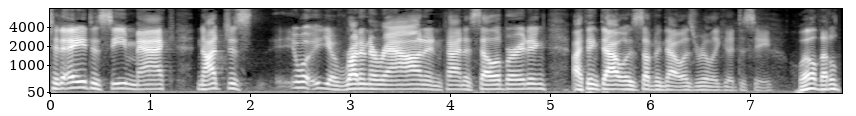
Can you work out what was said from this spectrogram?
Today, to see Mac not just you know running around and kind of celebrating. I think that was something that was really good to see. Well, that'll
